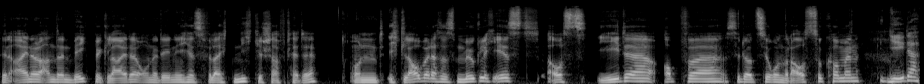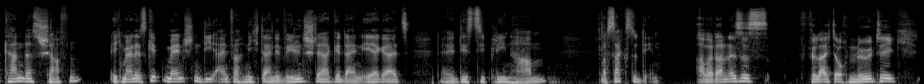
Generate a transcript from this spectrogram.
den einen oder anderen Wegbegleiter, ohne den ich es vielleicht nicht geschafft hätte. Und ich glaube, dass es möglich ist, aus jeder Opfersituation rauszukommen. Jeder kann das schaffen. Ich meine, es gibt Menschen, die einfach nicht deine Willensstärke, deinen Ehrgeiz, deine Disziplin haben. Was sagst du denen? Aber dann ist es vielleicht auch nötig,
